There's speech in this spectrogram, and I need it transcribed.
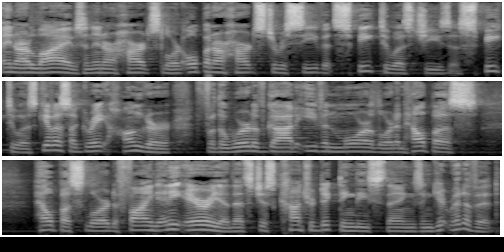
in our lives and in our hearts, Lord. Open our hearts to receive it. Speak to us, Jesus. Speak to us. Give us a great hunger for the word of God even more, Lord, and help us Help us, Lord, to find any area that's just contradicting these things and get rid of it.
